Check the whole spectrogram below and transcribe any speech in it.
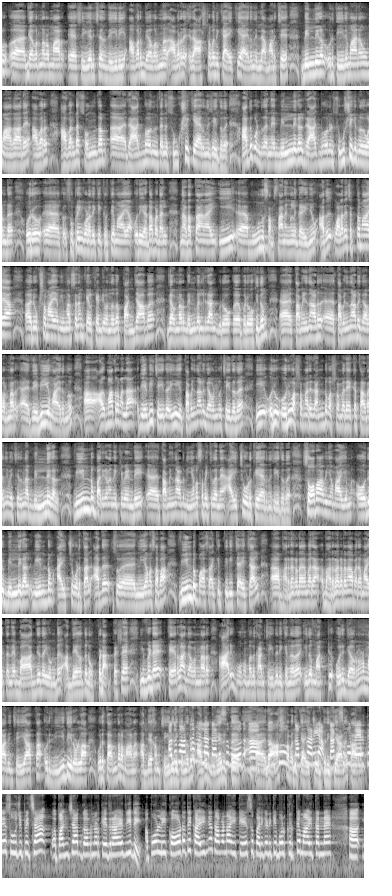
ഗവർണർമാർ സ്വീകരിച്ച രീതി അവർ ഗവർണർ അവർ രാഷ്ട്രപതിക്ക് അയക്കുകയായിരുന്നില്ല. മറിച്ച് ബില്ലുകൾ ഒരു തീരുമാനവുമാകാതെ അവർ അവരുടെ സ്വന്തം രാജ്ഭവനിൽ തന്നെ സൂക്ഷിക്കുകയായിരുന്നു ചെയ്തത്. അതുകൊണ്ട് തന്നെ ബില്ലുകൾ രാജ്ഭവനിൽ സൂക്ഷിക്കുന്നത് കൊണ്ട് ഒരു സുപ്രീം കോടതിക്ക് കൃത്യമായ ഒരു ഇടപെടൽ നടത്താനായി ഈ മൂന്ന് സംസ്ഥാനങ്ങളിലും കഴിഞ്ഞു. അത് വളരെ ശക്തമായ രൂക്ഷമായ വിമർശനം കേൾക്കേണ്ടി വന്നത് പഞ്ചാബ് ഗവർണർ ബെൻവൽരാൽ ഏഹ് പുരോഹിതും തമിഴ്നാട് തമിഴ്നാട് ഗവർണർ രവിയുമായിരുന്നു. മാത്രമല്ല രവി ചെയ്ത ഈ തമിഴ്നാട് ഗവർണർ ചെയ്തത് ഈ ഒരു ഒരു വർഷം വരെ രണ്ട് വർഷം വരെയൊക്കെ തടഞ്ഞു വെച്ചിരുന്ന ബില്ലുകൾ വീണ്ടും പരിഗണനയ്ക്ക് വേണ്ടി തമിഴ്നാട് നിയമസഭയ്ക്ക് തന്നെ അയച്ചു കൊടുക്കുകയായിരുന്നു ചെയ്തത്. സ്വാഭാവികമായും ഒരു ബില്ലുകൾ വീണ്ടും അയച്ചു കൊടുത്താൽ അത് നിയമസഭ വീണ്ടും പാസ്സാക്കി തിരിച്ചയച്ചാൽ ഭരണഘടനാപര ഭരണഘടനാപരമായി തന്നെ ബാധ്യതയുണ്ട് അദ്ദേഹത്തിന് ഒപ്പിടാൻ. പക്ഷേ ഇവിടെ കേരള ഗവർണർ ആരിഫ് മുഹമ്മദ് ഖാൻ ചെയ്തിരിക്കുന്നത്. ഇത് മറ്റു ഒരു ഗവർണർമാരും ചെയ്യാത്ത ഒരു രീതിയിലുള്ള ഒരു തന്ത്രമാണ് അദ്ദേഹം ചെയ്തിരിക്കുന്നത്. നേരത്തെ സൂചിപ്പിച്ച പഞ്ചാബ് ഗവർണർക്കെതിരായ വിധി. അപ്പോൾ ഈ കോടതി കഴിഞ്ഞ തവണ ഈ കേസ് പരിഗണിക്കുമ്പോൾ കൃത്യമായി തന്നെ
